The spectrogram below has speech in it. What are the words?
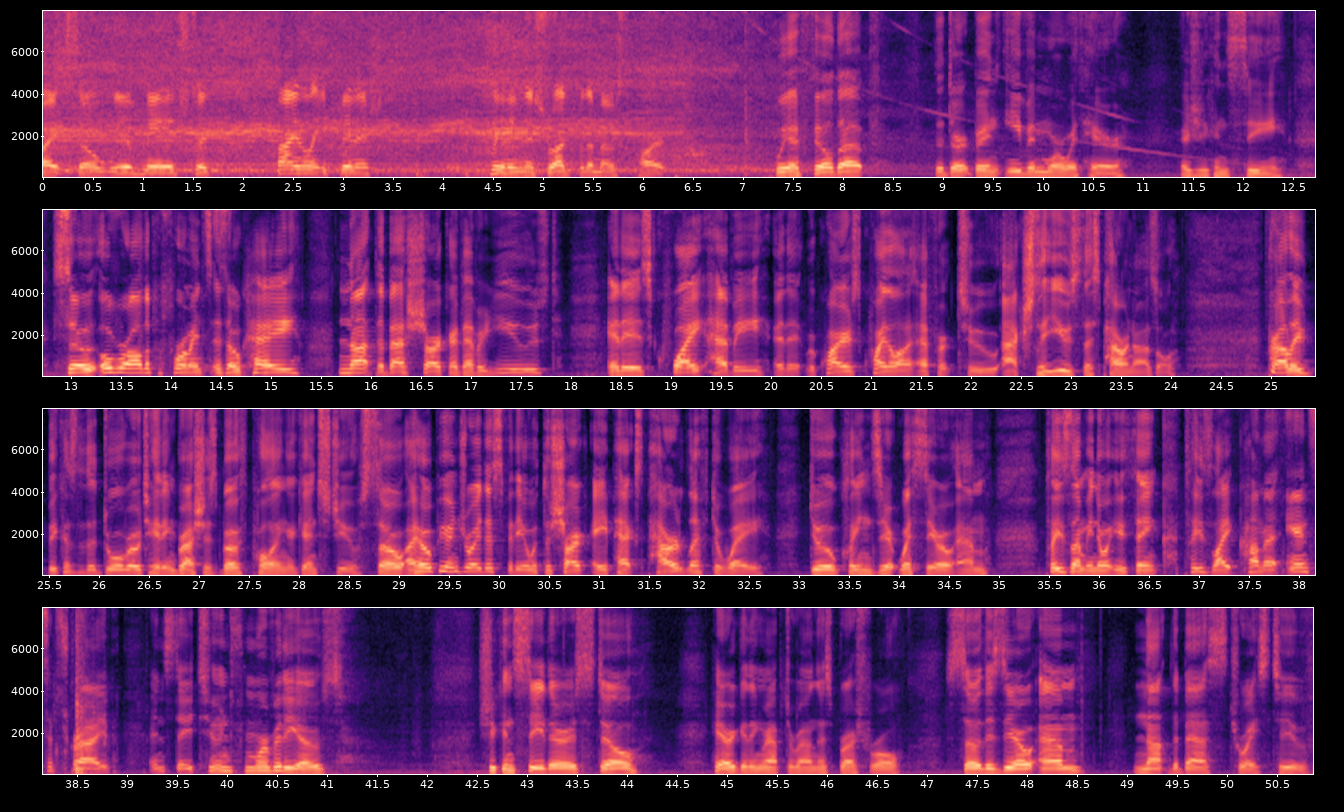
Alright, so we have managed to finally finish cleaning this rug for the most part. We have filled up the dirt bin even more with hair, as you can see. So overall the performance is okay. Not the best shark I've ever used. It is quite heavy and it requires quite a lot of effort to actually use this power nozzle. Probably because of the dual rotating brushes both pulling against you. So I hope you enjoyed this video with the Shark Apex Powered Lift Away Duo Clean Zero with Zero M. Please let me know what you think. Please like, comment, and subscribe. And stay tuned for more videos. As you can see, there is still hair getting wrapped around this brush roll. So the Zero M, not the best choice to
